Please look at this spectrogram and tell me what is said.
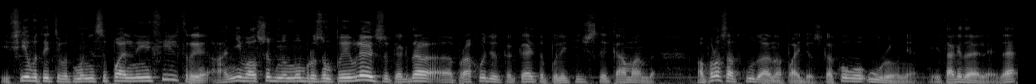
И все вот эти вот муниципальные фильтры, они волшебным образом появляются, когда э, проходит какая-то политическая команда. Вопрос, откуда она пойдет, с какого уровня и так далее. Да?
